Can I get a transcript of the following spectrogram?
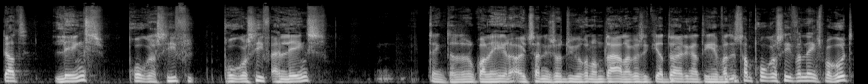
dat links, progressiv, progressiv en links denk dat het ook wel een hele uitzending zou duren om daar nog eens een keer duiding aan te geven. Wat is dan progressief en links? Maar goed,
